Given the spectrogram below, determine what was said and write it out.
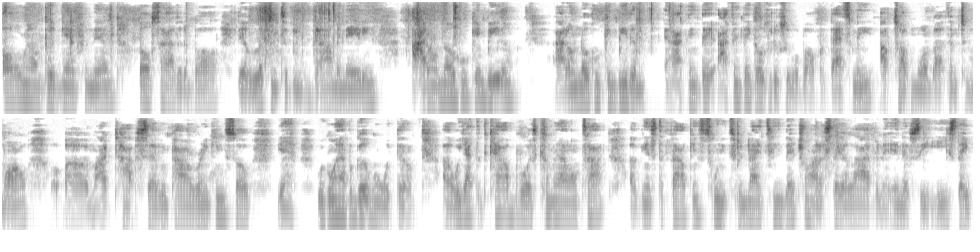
all around good game from them. Both sides of the ball. They're looking to be dominating. I don't know who can beat them. I don't know who can beat them, and I think they I think they go to the Super Bowl. But that's me. I'll talk more about them tomorrow uh, in my top seven power rankings. So yeah, we're gonna have a good one with them. Uh, we got the Cowboys coming out on top against the Falcons, twenty two to nineteen. They're trying to stay alive in the NFC East. They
